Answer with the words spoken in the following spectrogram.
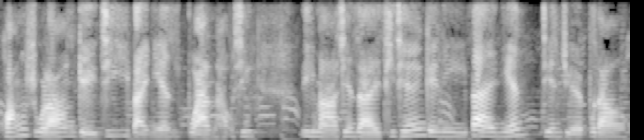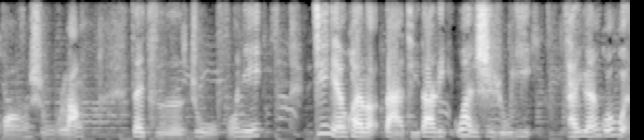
黄鼠狼给鸡拜年不安好心，立马现在提前给你拜年，坚决不当黄鼠狼。在此祝福你，鸡年快乐，大吉大利，万事如意，财源滚滚，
